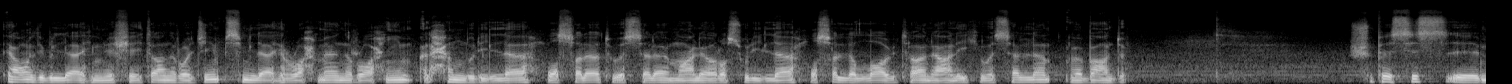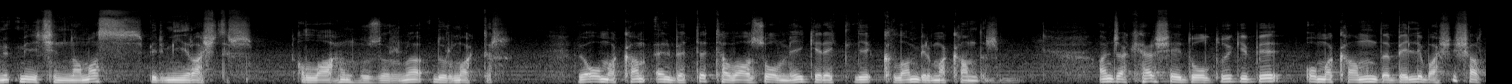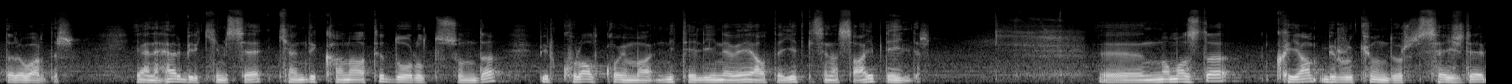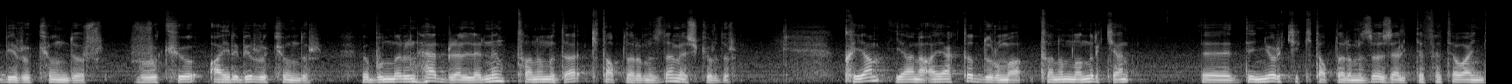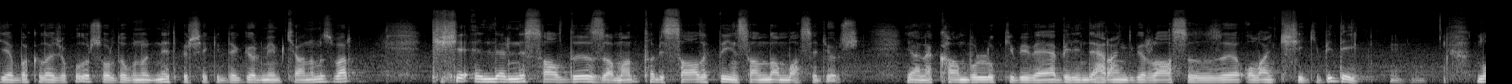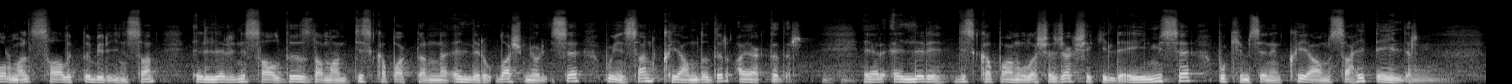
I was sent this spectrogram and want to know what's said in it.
Euzu billahi mineşşeytanirracim. Bismillahirrahmanirrahim. Elhamdülillah ve salatu vesselamu ala Resulillah ve sallallahu teala aleyhi ve sellem ve ba'du. Şüphesiz e, mümin için namaz bir miraçtır. Allah'ın huzuruna durmaktır. Ve o makam elbette tevazu olmayı gerekli kılan bir makamdır. Ancak her şeyde olduğu gibi o makamın da belli başlı şartları vardır. Yani her bir kimse kendi kanaati doğrultusunda bir kural koyma niteliğine veya da yetkisine sahip değildir. Ee, namazda kıyam bir rükundur, secde bir rükundur, rükû ayrı bir rükundur. Ve bunların her birerlerinin tanımı da kitaplarımızda meskürdür. Kıyam yani ayakta durma tanımlanırken e, deniyor ki kitaplarımızda özellikle Fetevain diye bakılacak olursa orada bunu net bir şekilde görme imkanımız var. Kişi ellerini saldığı zaman tabi sağlıklı insandan bahsediyoruz. Yani kamburluk gibi veya belinde herhangi bir rahatsızlığı olan kişi gibi değil. Normal, sağlıklı bir insan ellerini saldığı zaman diz kapaklarına elleri ulaşmıyor ise bu insan kıyamdadır, ayaktadır. Eğer elleri diz kapağına ulaşacak şekilde eğilmişse bu kimsenin kıyamı sahih değildir.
